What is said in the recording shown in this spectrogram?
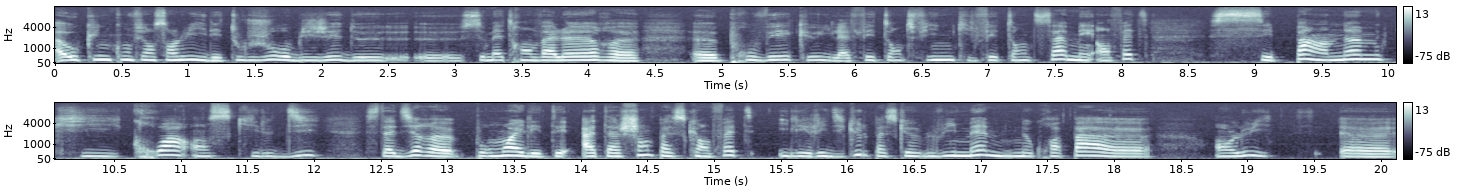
a aucune confiance en lui. Il est toujours obligé de euh, se mettre en valeur prouver qu'il a fait tant de films qu'il fait tant de ça. Mais en fait c'est pas un homme qui croit en ce qu'il dit. C'est-à-dire pour moi il était attachant parce qu'en fait il est ridicule parce que lui-même ne croit pas en lui. Euh,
